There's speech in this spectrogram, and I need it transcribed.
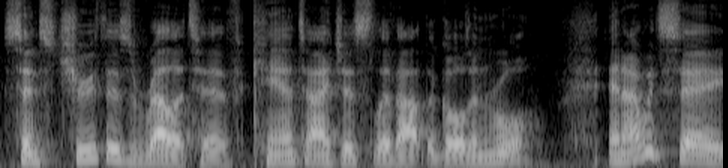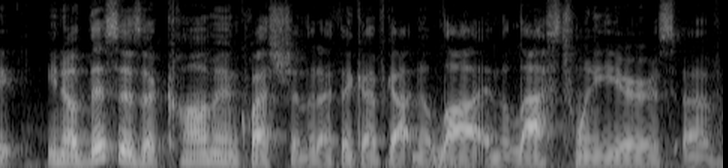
Since truth is relative, can't I just live out the golden rule? And I would say, you know, this is a common question that I think I've gotten a lot in the last 20 years of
